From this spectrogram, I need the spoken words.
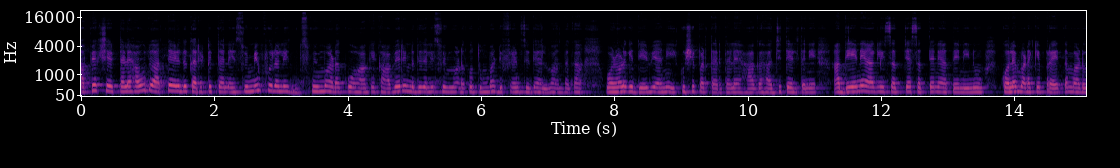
ಅಪೇಕ್ಷೆ ಇರ್ತಾಳೆ, ಹೌದು, ಅತ್ತೆ ಹೇಳಿದ್ದು ಕರೆಕ್ಟ್ ತಾನೆ. ಸ್ವಿಮ್ಮಿಂಗ್ ಪೂಲಲ್ಲಿ ಸ್ವಿಮ್ ಮಾಡೋಕ್ಕೂ, ಹಾಗೆ ಕಾವೇರಿ ನದಿಯಲ್ಲಿ ಸ್ವಿಮ್ ಮಾಡೋಕ್ಕೂ ತುಂಬ ಡಿಫ್ರೆನ್ಸ್ ಇದೆ ಅಲ್ವಾ? ಅಂದಾಗ ಒಳೊಳಗೆ ದೇವಿಯಾನಿ ಖುಷಿ ಪಡ್ತಾ ಇರ್ತಾಳೆ. ಆಗ ಅಜಿತ್ ಹೇಳ್ತಾನೆ, ಅದೇನೇ ಆಗಲಿ ಸತ್ಯ, ಸತ್ಯನೇ ಆತೆ ನೀನು ಕೊಲೆ ಮಾಡೋಕ್ಕೆ ಪ್ರಯತ್ನ ಮಾಡು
